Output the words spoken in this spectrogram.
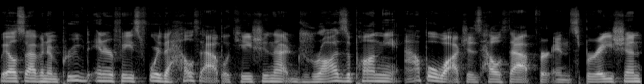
We also have an improved interface for the health application that draws upon the Apple Watch's health app for inspiration.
